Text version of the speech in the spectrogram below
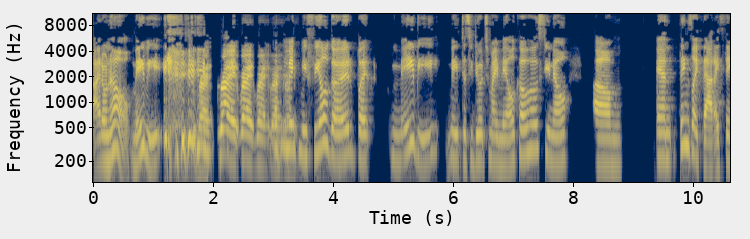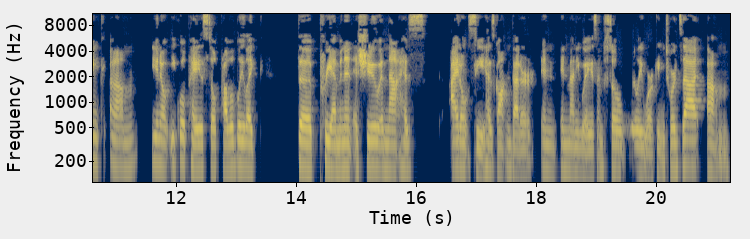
I don't know. Maybe. Right. right, right, right, right. Right. make me feel good, but maybe, maybe does he do it to my male co-host, you know? Um and things like that. I think um, you know, equal pay is still probably like the preeminent issue and that has I don't see has gotten better in in many ways. I'm still really working towards that um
